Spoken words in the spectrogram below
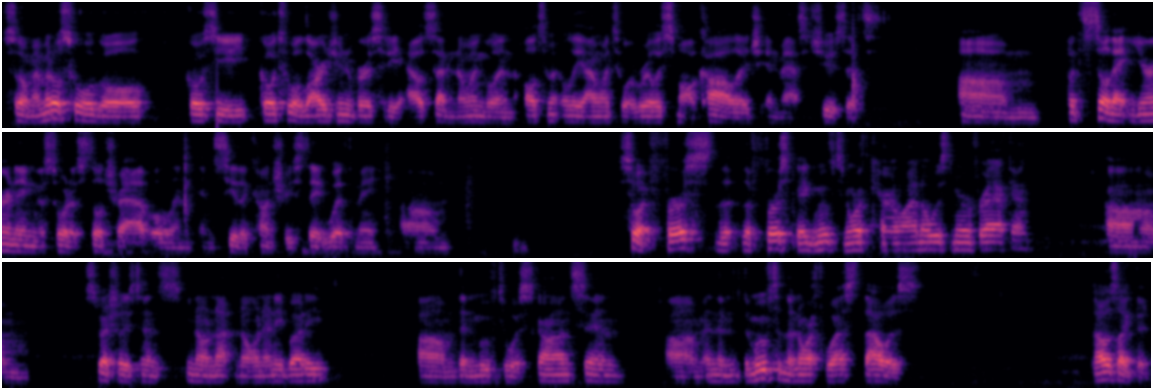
So my middle school goal go see go to a large university outside of New England. Ultimately, I went to a really small college in Massachusetts. Um, but still, that yearning to sort of still travel and, and see the country stayed with me. Um, so at first, the, the first big move to North Carolina was nerve wracking, um, especially since you know not knowing anybody. Um, then moved to Wisconsin, um, and then the move to the Northwest. That was that was like the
